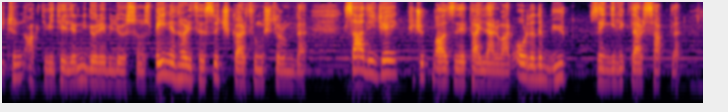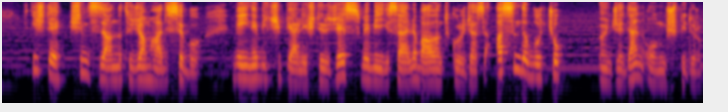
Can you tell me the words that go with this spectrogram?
bütün aktivitelerini görebiliyorsunuz. Beynin haritası çıkartılmış durumda. Sadece küçük bazı detaylar var. Orada da büyük zenginlikler saklı. İşte şimdi size anlatacağım hadise bu. Beyne bir çip yerleştireceğiz ve bilgisayarla bağlantı kuracağız. Aslında bu çok önceden olmuş bir durum.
